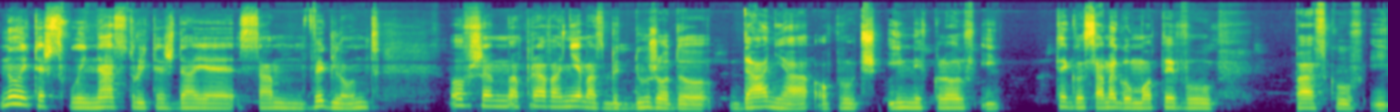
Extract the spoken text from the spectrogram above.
No i też swój nastrój też daje sam wygląd. Owszem, oprawa nie ma zbyt dużo do dania oprócz innych kolorów i tego samego motywu pasków i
